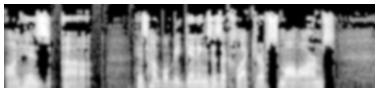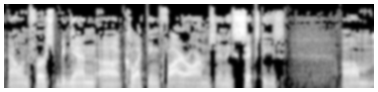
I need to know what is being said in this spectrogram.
on his uh, his humble beginnings as a collector of small arms. Allan first began uh, collecting firearms in the 60s. Um,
